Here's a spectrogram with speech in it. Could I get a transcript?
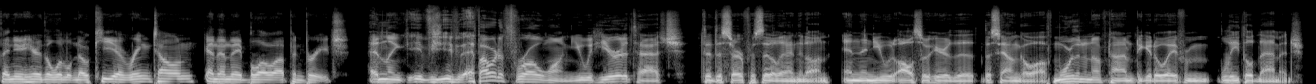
Then you hear the little Nokia ringtone, and then they blow up and breach. And like, if, if if I were to throw one, you would hear it attach to the surface that it landed on, and then you would also hear the the sound go off. More than enough time to get away from lethal damage.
